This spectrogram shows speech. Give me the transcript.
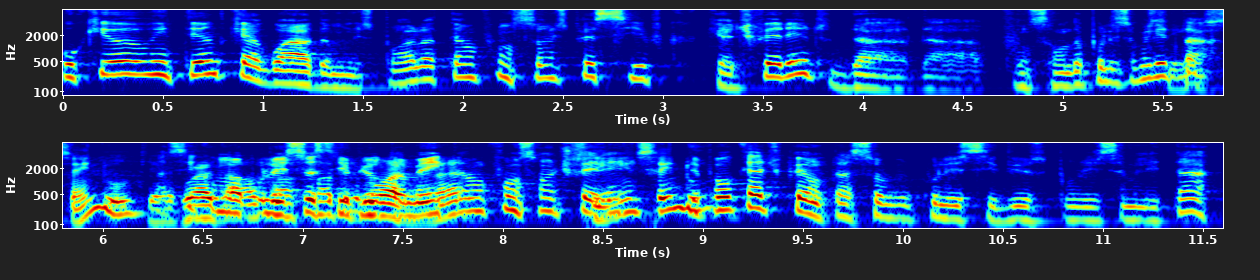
Porque eu entendo que a Guarda Municipal ela tem uma função específica, que é diferente da, da função da Polícia Militar. Sim, sem dúvida. É Assim como a Polícia Civil também né? tem uma função diferente. Sim, sem dúvida. Depois eu quero te perguntar sobre Polícia Civil e Polícia Militar,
